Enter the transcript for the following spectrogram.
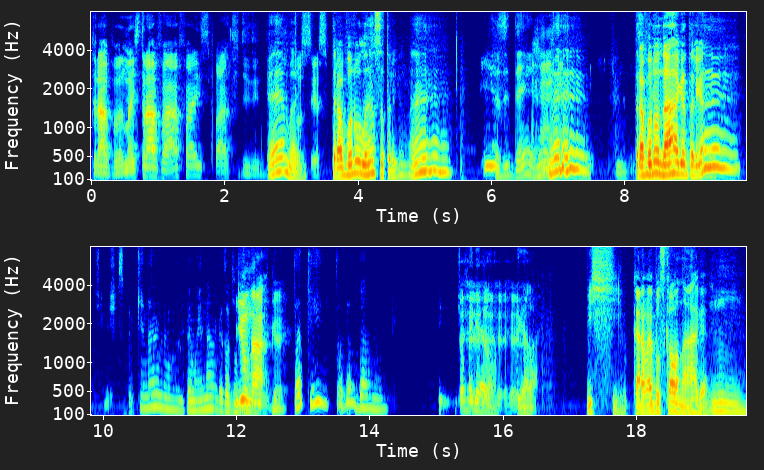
Travando, mas travar faz parte de, de- É, do mano. processo. Travando lança, tá ligado? Ah, Ih, as ideias, Uhum. né? Travando narga, tá ligado? Ah. Isso aqui não, não tem mais nada. Tá E o Narga? Tá aqui, tá dando. Deixa eu pegar ela. Pegar lá. Vixe, o cara vai buscar o narga. Hum,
